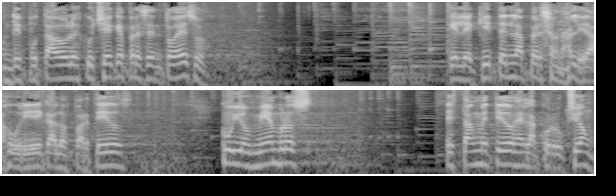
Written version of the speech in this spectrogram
Un diputado lo escuché que presentó eso. Que le quiten la personalidad jurídica a los partidos cuyos miembros están metidos en la corrupción.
